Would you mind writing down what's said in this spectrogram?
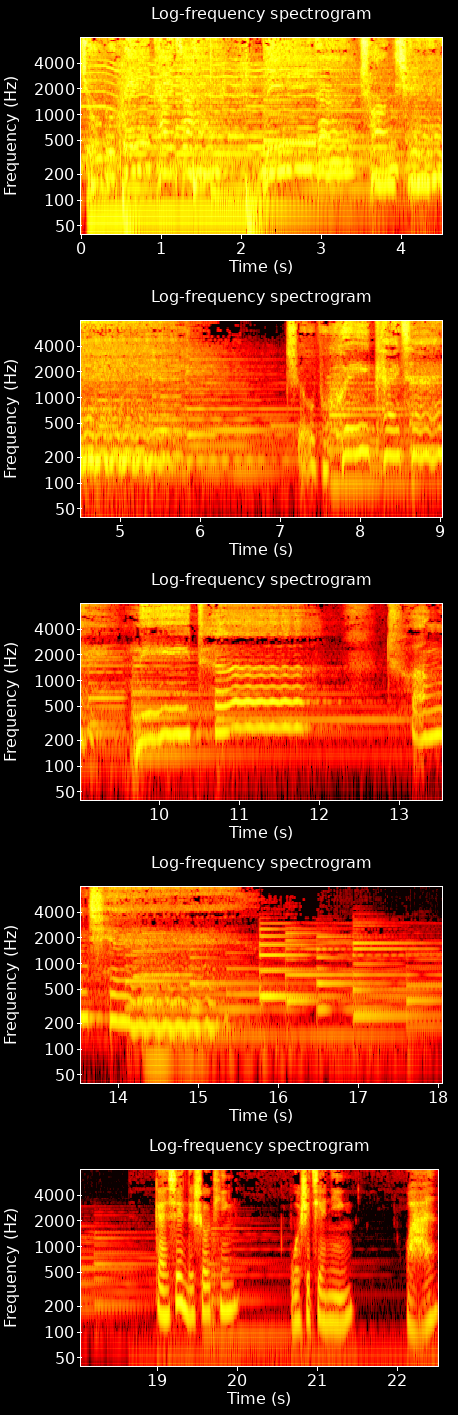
就不会开在你的窗前。就不会开在你的窗前。感谢你的收听，我是简宁，晚安。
